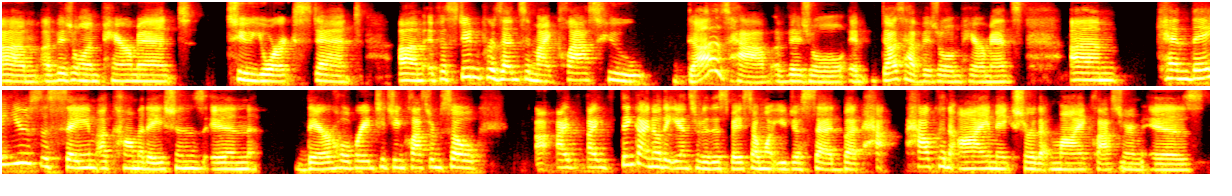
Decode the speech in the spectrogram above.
um, a visual impairment to your extent. Um, if a student presents in my class who does have a visual, it does have visual impairments, um, can they use the same accommodations in their whole brain teaching classroom? So I, I think I know the answer to this based on what you just said, but how, how can I make sure that my classroom is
